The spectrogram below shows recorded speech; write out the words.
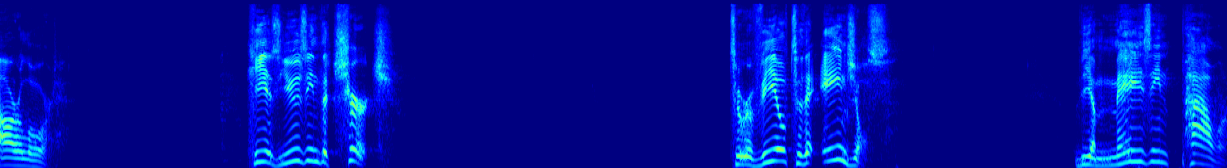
our Lord. He is using the church to reveal to the angels the amazing power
